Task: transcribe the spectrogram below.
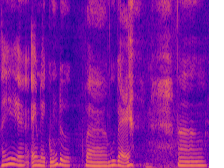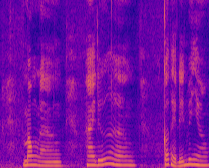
Thấy em này cũng được và vui vẻ. À, Mong là hai đứa ờ, có thể đến với nhau.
